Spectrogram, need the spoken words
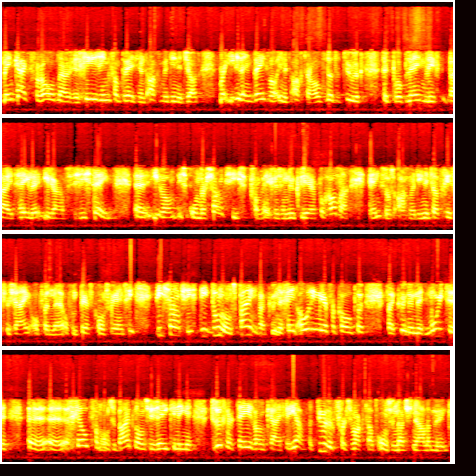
Men kijkt vooral naar de regering van president Ahmadinejad. Maar iedereen weet wel in het achterhoofd dat natuurlijk het probleem ligt bij het hele Iraanse systeem. Iran is onder sancties vanwege zijn nucleair programma. En zoals Ahmadinejad gisteren zei op een, op een persconferentie, die sancties die doen ons pijn. Wij kunnen geen olie meer verkopen. Wij kunnen met moeite geld van onze buitenlandse rekeningen terug naar Teheran krijgen. Ja, natuurlijk verzwakt dat onze nationale munt.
